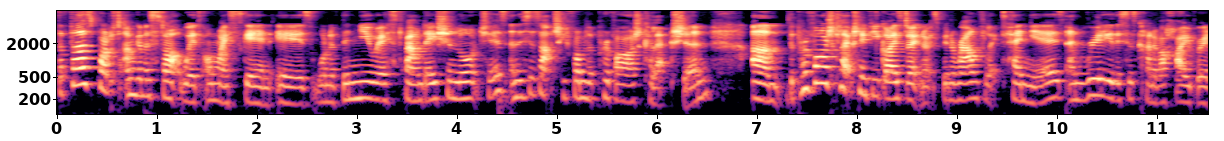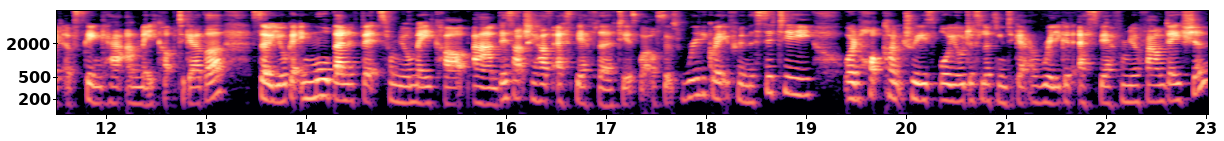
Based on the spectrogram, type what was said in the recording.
The first product I'm going to start with on my skin is one of the newest foundation launches and this is actually from the Prevage collection. Um, the Prevage collection, if you guys don't know, it's been around for like 10 years and really this is kind of a hybrid of skincare and makeup together. So you're getting more benefits from your makeup and this actually has SPF 30 as well. So it's really great if you're in the city or in hot countries or you're just looking to get a really good SPF from your foundation.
